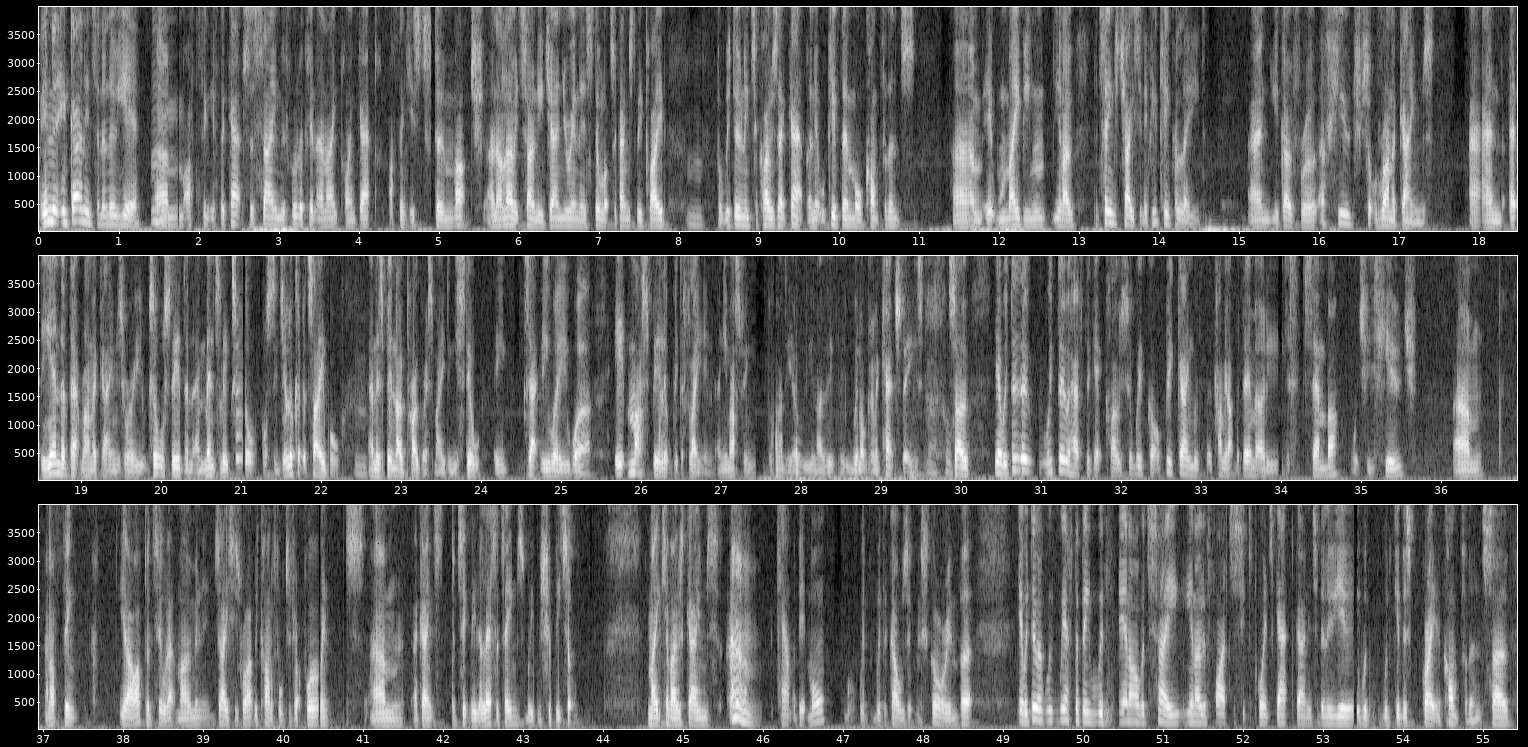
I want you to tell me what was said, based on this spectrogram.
in, in going into the new year, Mm. um, I think if the gap's the same, if we're looking at an eight-point gap, I think it's too much. And I know it's only January and there's still lots of games to be played, Mm. but we do need to close that gap, and it will give them more confidence. Um, it will maybe, you know, the team's chasing. If you keep a lead and you go for a, a huge sort of run of games, and at the end of that run of games where you're exhausted and, and mentally exhausted, you look at the table Mm. and there's been no progress made, and you're still exactly where you were. It must be a little bit deflating, and you must think, bloody hell, you know, we're not going to catch these. Course so yeah, we do we do have to get closer. We've got a big game with, coming up with them early December, which is huge. Um, and I think you know up until that moment, Jace is right. We can't afford to drop points um, against particularly the lesser teams. We, we should be sort of making those games count a bit more with with the goals that we're scoring. But yeah, we do. We have to be within. I would say, you know, the five to six points gap going into the new year would, would give us greater confidence. So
